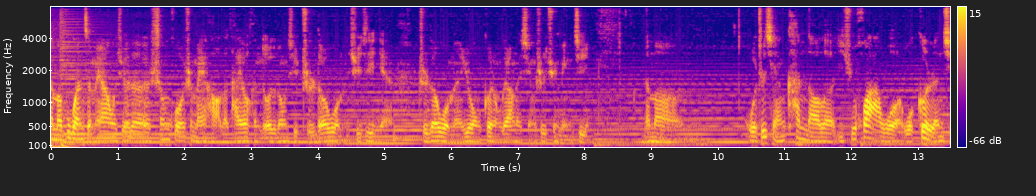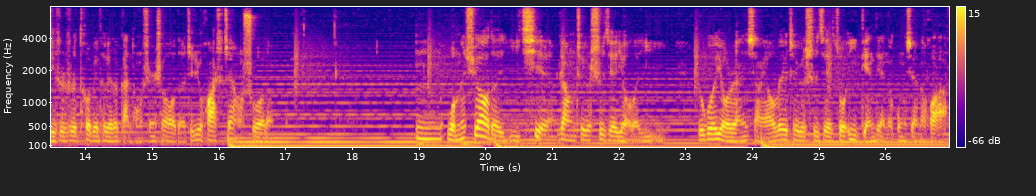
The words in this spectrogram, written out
那么不管怎么样，我觉得生活是美好的，它有很多的东西值得我们去纪念，值得我们用各种各样的形式去铭记。那么，我之前看到了一句话，我我个人其实是特别特别的感同身受的。这句话是这样说的：嗯，我们需要的一切让这个世界有了意义。如果有人想要为这个世界做一点点的贡献的话，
